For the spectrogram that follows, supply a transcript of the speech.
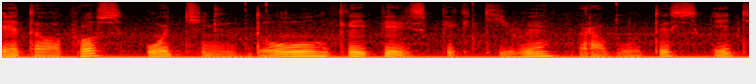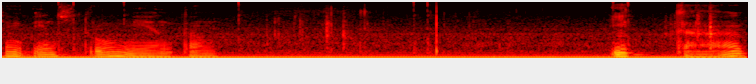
это вопрос очень долгой перспективы работы с этим инструментом. Итак,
